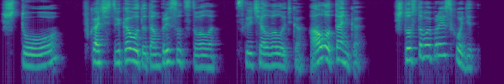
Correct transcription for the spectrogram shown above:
«Что? В качестве кого ты там присутствовала?» – вскричал Володька. «Алло, Танька, что с тобой происходит?»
